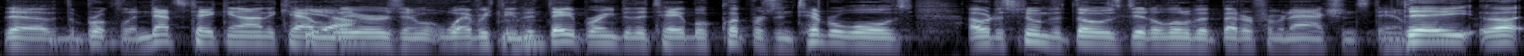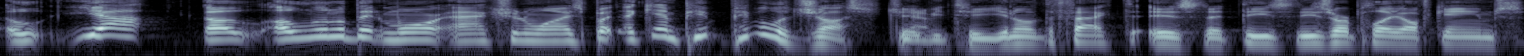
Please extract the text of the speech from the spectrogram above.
the the Brooklyn Nets taking on the Cavaliers and w- everything that they bring to the table, Clippers and Timberwolves, I would assume that those did a little bit better from an action standpoint. They, uh, yeah, a, a little bit more action wise, but again, pe- people adjust. JVT, you know, the fact is that these these are playoff games.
